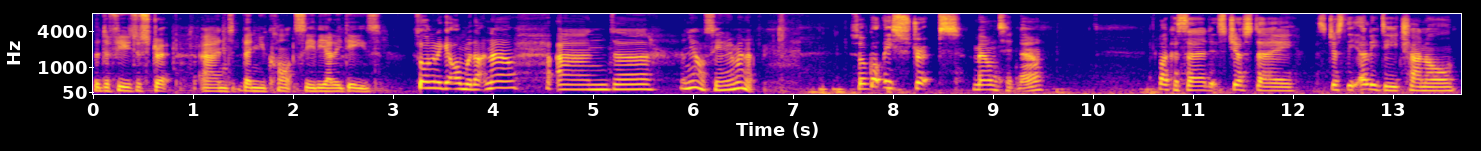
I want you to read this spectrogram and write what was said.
the diffuser strip, and then you can't see the LEDs. So I'm going to get on with that now, and uh, and yeah, I'll see you in a minute. So I've got these strips mounted now. Like I said, it's just a it's just the LED channel,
